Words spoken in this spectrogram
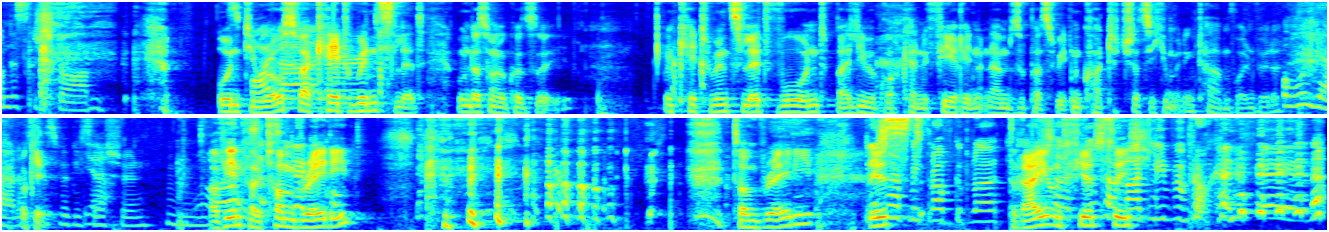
Und ist gestorben. Und die Spoiler Rose war Kate. Winslet, um das mal kurz zu. Und Kate Winslet wohnt bei Liebe braucht keine Ferien in einem super sweeten Cottage, das ich unbedingt haben wollen würde. Oh ja, das Okay. ist wirklich Ja. sehr schön. Hm. Auf jeden ich Fall Tom Brady. Tom Brady mich ist. draufgebracht. 43 Grisha mag Liebe, braucht keine Ferien.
